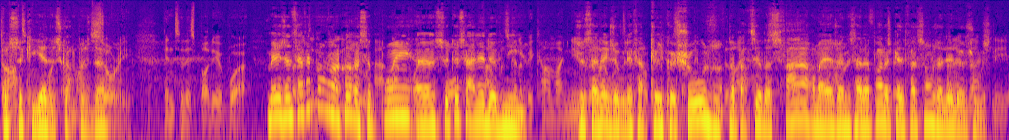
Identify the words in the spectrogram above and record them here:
pour ce qui est de ce corpus d'œuvre. Mais je ne savais pas encore à ce point euh, ce que ça allait devenir. Je savais que je voulais faire quelque chose à partir de Sphère, mais je ne savais pas de quelle façon j'allais le jouer.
